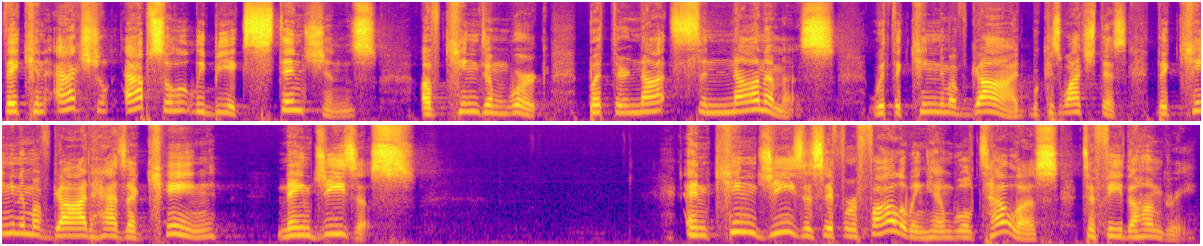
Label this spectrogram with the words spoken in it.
they can actually absolutely be extensions of kingdom work, but they're not synonymous with the kingdom of God. Because watch this the kingdom of God has a king named Jesus. And King Jesus, if we're following him, will tell us to feed the hungry.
